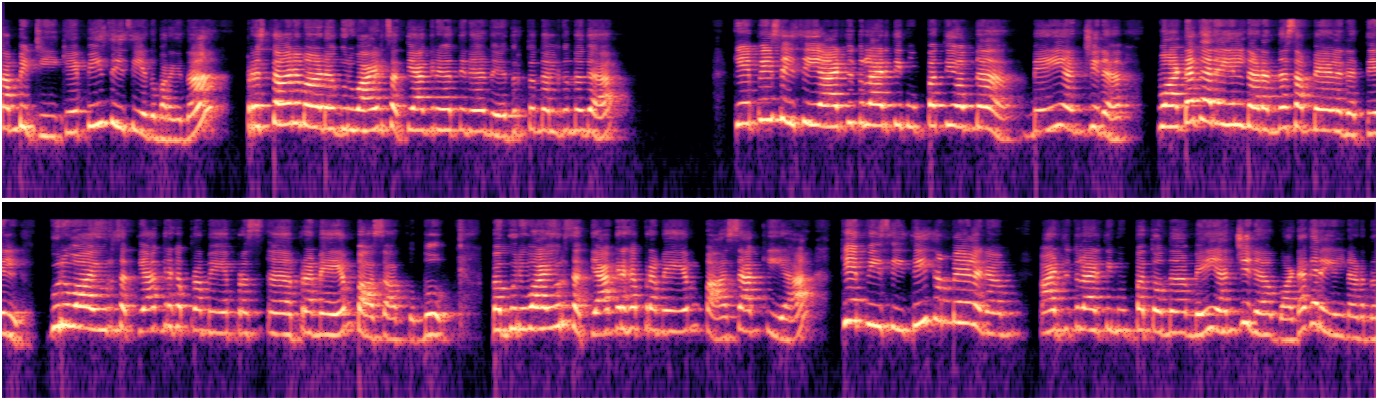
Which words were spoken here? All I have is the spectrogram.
committee K P C C എന്ന് പറയുന്ന പ്രസ്ഥാനമാണ് ഗുരുവായൂർ സത്യാഗ്രഹത്തിന് നേതൃത്വം നൽകുന്നത്. കെ പി സി സി ആയിരത്തി തൊള്ളായിരത്തി മുപ്പത്തി ഒന്ന് മെയ് അഞ്ചിന് വടകരയിൽ നടന്ന സമ്മേളനത്തിൽ ഗുരുവായൂർ സത്യാഗ്രഹ പ്രമേയ പ്രമേയം പാസാക്കുന്നു. അപ്പൊ ഗുരുവായൂർ സത്യാഗ്രഹ പ്രമേയം പാസാക്കിയ കെ പി സി സി സമ്മേളനം ആയിരത്തി തൊള്ളായിരത്തി മുപ്പത്തി ഒന്ന് മെയ് അഞ്ചിന് വടകരയിൽ നടന്ന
